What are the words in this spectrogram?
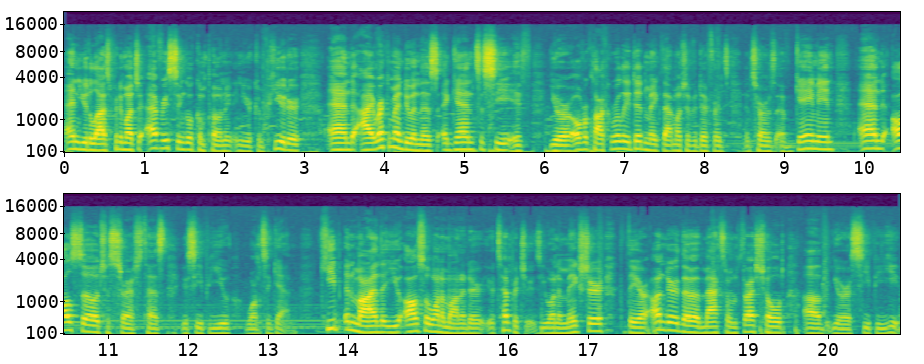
and utilize pretty much every single component in your computer. And I recommend doing this again to see if your overclock really did make that much of a difference in terms of gaming and also to stress test your CPU once again keep in mind that you also want to monitor your temperatures. You want to make sure that they are under the maximum threshold of your CPU.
